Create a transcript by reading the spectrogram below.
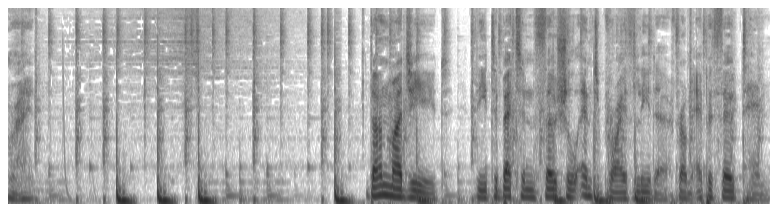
Right. Dan Majid, the Tibetan social enterprise leader from episode 10.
